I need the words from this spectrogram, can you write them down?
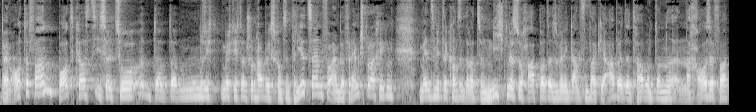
beim Autofahren. Podcasts ist halt so, da, da muss ich, möchte ich dann schon halbwegs konzentriert sein, vor allem bei Fremdsprachigen. Wenn es mit der Konzentration nicht mehr so hapert, also wenn ich den ganzen Tag gearbeitet habe und dann nach Hause fahre,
